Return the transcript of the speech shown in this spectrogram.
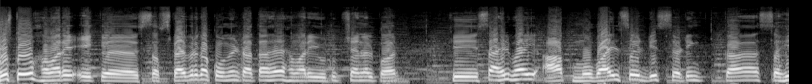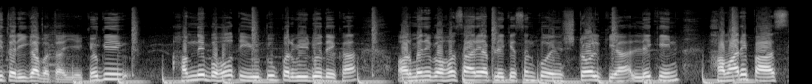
दोस्तों, हमारे एक सब्सक्राइबर का कमेंट आता है हमारे यूट्यूब चैनल पर कि, साहिल भाई, आप मोबाइल से डिश सेटिंग का सही तरीका बताइए। क्योंकि हमने बहुत यूट्यूब पर वीडियो देखा और मैंने बहुत सारे एप्लीकेशन को इंस्टॉल किया, लेकिन हमारे पास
